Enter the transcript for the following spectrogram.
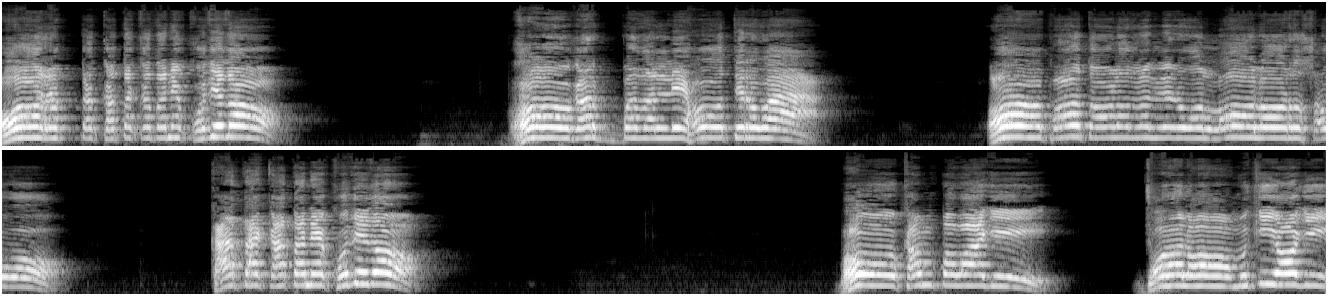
ಓ ರಕ್ತ ಕಥಕಥನೆ ಕುದಿದು ಭೂಗರ್ಭದಲ್ಲಿ ಹೋತಿರುವ ಆ ಪಾತಾಳದಲ್ಲಿರುವ ಲೋಲೋರಸವು ಕತಕತನೆ ಕುದಿದು ಭೂಕಂಪವಾಗಿ ಜ್ವಾಲಾಮುಖಿಯಾಗಿ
